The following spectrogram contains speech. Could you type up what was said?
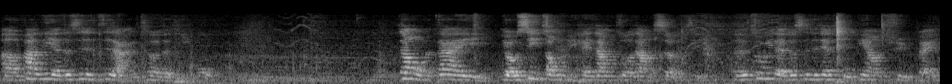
呃范例的，这是自然科的题目。让我们在游戏中也可以这样做这样的设计，可是注意的就是那些图片要去背，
